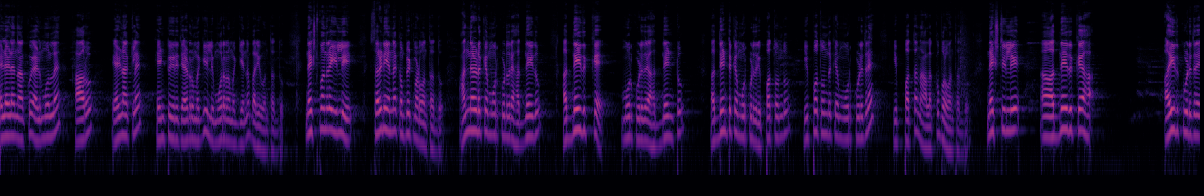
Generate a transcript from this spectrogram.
ಏಳೇಳೆ ನಾಲ್ಕು ಎರಡು ಮೂರಲೆ ಆರು ಏಳ್ನಾಲ್ಕಲೆ ಎಂಟು ಈ ರೀತಿ ಎರಡರ ಮಗ್ಗಿ, ಇಲ್ಲಿ ಮೂರರ ಮಗ್ಗಿಯನ್ನು ಬರೆಯುವಂಥದ್ದು. ನೆಕ್ಸ್ಟ್ ಬಂದರೆ ಇಲ್ಲಿ ಸರಣಿಯನ್ನು ಕಂಪ್ಲೀಟ್ ಮಾಡುವಂಥದ್ದು. ಹನ್ನೆರಡಕ್ಕೆ ಮೂರು ಕೂಡಿದ್ರೆ ಹದಿನೈದು, ಹದಿನೈದಕ್ಕೆ ಮೂರು ಕೂಡಿದರೆ ಹದಿನೆಂಟು, ಹದಿನೆಂಟಕ್ಕೆ ಮೂರು ಕೂಡಿದರೆ ಇಪ್ಪತ್ತೊಂದು, ಇಪ್ಪತ್ತೊಂದಕ್ಕೆ ಮೂರು ಕೂಡಿದರೆ ಇಪ್ಪತ್ತ ನಾಲ್ಕು ಬರುವಂಥದ್ದು. ನೆಕ್ಸ್ಟ್ ಇಲ್ಲಿ ಹದಿನೈದಕ್ಕೆ ಐದು ಕೂಡಿದರೆ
